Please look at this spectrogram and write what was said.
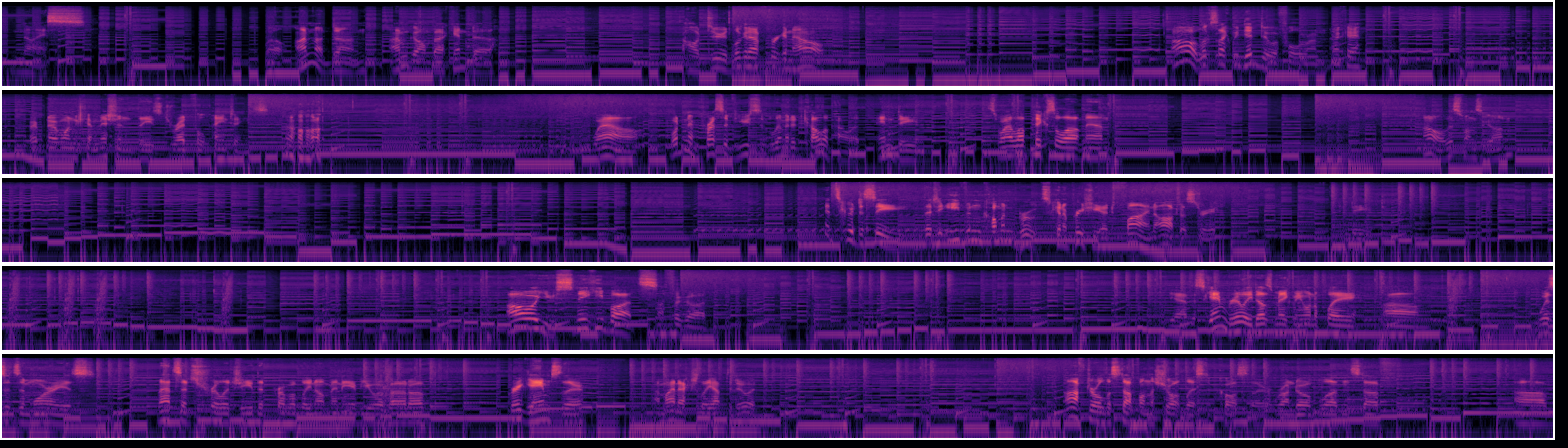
Nice. Well, I'm not done. I'm going back in there. Oh, dude, look at that freaking health. Oh, looks like we did do a full run. Okay. Hope no one commissioned these dreadful paintings. wow. What an impressive use of limited color palette. Indeed. That's why I love pixel art, man. Oh, this one's gone. It's good to see that even common brutes can appreciate fine artistry. Oh, you sneaky butts! I forgot. Yeah, this game really does make me want to play um, Wizards and Warriors. That's a trilogy that probably not many of you have heard of. Great games there. I might actually have to do it. After all the stuff on the short list, of course, though. Rondo of Blood and stuff. Um,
